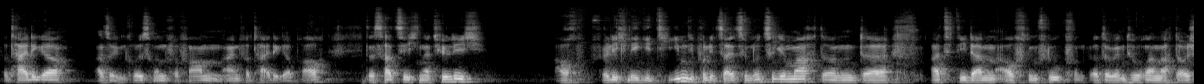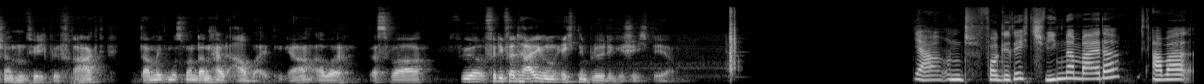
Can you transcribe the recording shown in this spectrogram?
Verteidiger, also in größeren Verfahren einen Verteidiger braucht. Das hat sich natürlich auch völlig legitim die Polizei zunutze gemacht und hat die dann auf dem Flug von Fuerteventura nach Deutschland natürlich befragt. Damit muss man dann halt arbeiten, ja. Aber das war für, für die Verteidigung echt eine blöde Geschichte, ja. Ja, und vor Gericht schwiegen dann beide, aber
